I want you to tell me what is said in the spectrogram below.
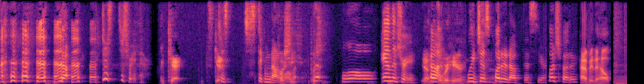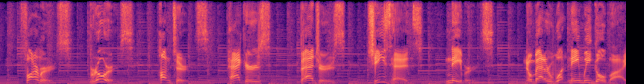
no, just, just right there. Okay. Let's get Just, just stick them down a little bit. pushy. Whoa. And the tree. Yeah, Come on. over here. We just put it up this year. Much better. happy to help. Farmers, brewers, hunters, packers, badgers, cheeseheads, neighbors. No matter what name we go by,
